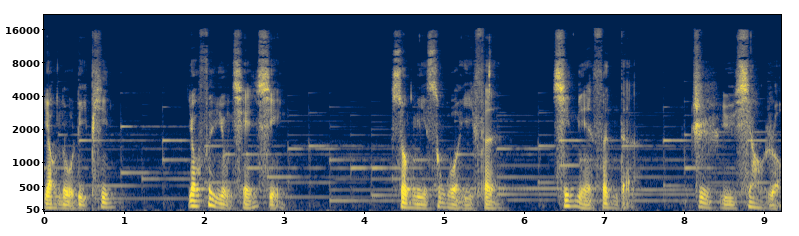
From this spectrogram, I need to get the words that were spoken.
要努力拼，要奋勇前行。送你送我一份新年份的治愈笑容。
